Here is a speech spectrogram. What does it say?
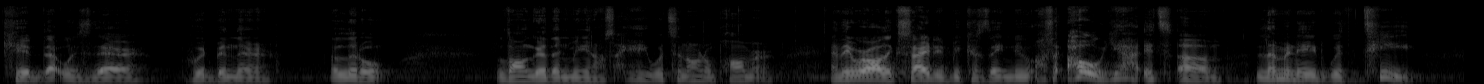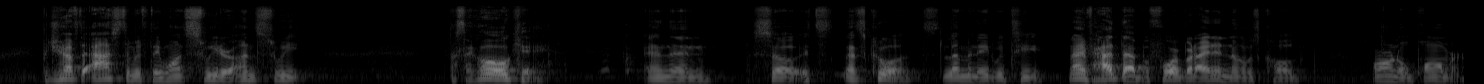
kid that was there who had been there a little longer than me. And I was like, hey, what's an Arnold Palmer? And they were all excited because they knew. I was like, oh, yeah, it's um, lemonade with tea. But you have to ask them if they want sweet or unsweet. I was like, oh, okay. And then, so it's, that's cool. It's lemonade with tea. And I've had that before, but I didn't know it was called Arnold Palmer.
